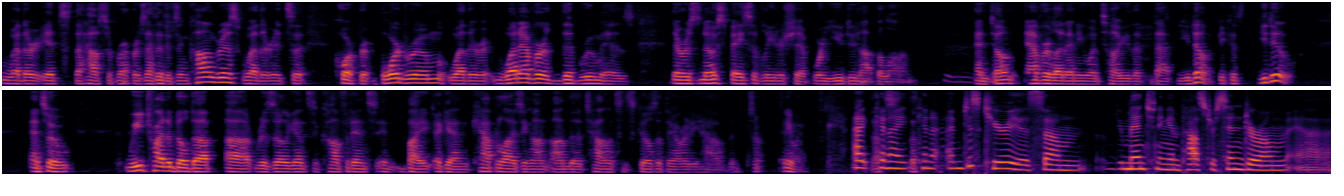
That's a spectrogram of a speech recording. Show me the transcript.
whether it's the House of Representatives in Congress, whether it's a corporate boardroom, whether whatever the room is, there is no space of leadership where you do not belong. And don't ever let anyone tell you that that you don't, because you do. And so we try to build up uh, resilience and confidence in, by again capitalizing on on the talents and skills that they already have. And so anyway, uh, can I can I, I'm just curious. Um, you mentioning imposter syndrome, uh,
